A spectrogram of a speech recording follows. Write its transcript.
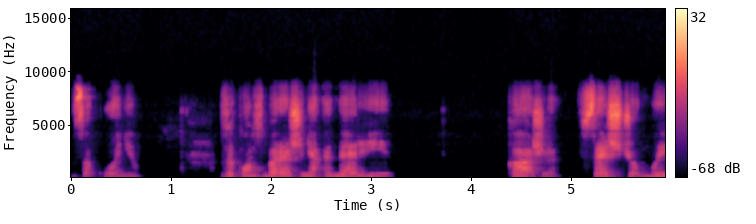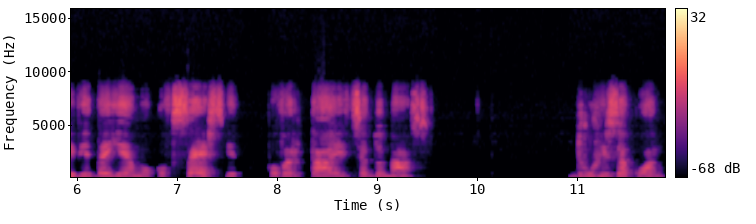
законів. Закон збереження енергії каже, все, що ми віддаємо у Всесвіт, повертається до нас. Другий закон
